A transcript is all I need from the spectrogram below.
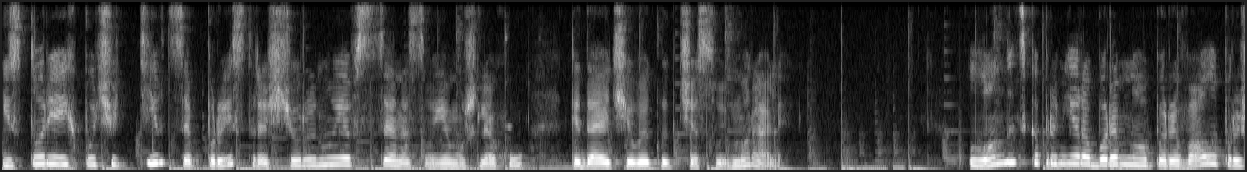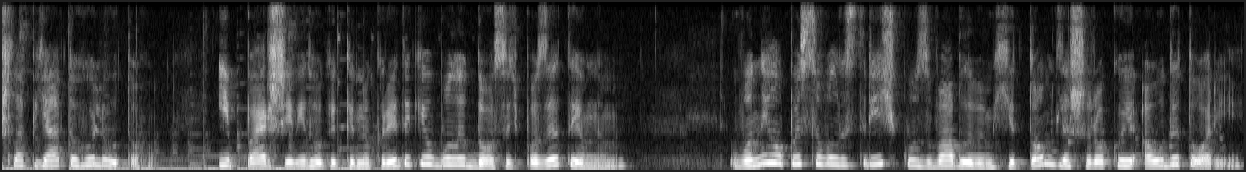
Історія їх почуттів це пристрасть, що руйнує все на своєму шляху, кидаючи виклик часу й моралі. Лондонська прем'єра Боремного перевалу пройшла 5 лютого, і перші відгуки кінокритиків були досить позитивними. Вони описували стрічку звабливим хітом для широкої аудиторії,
